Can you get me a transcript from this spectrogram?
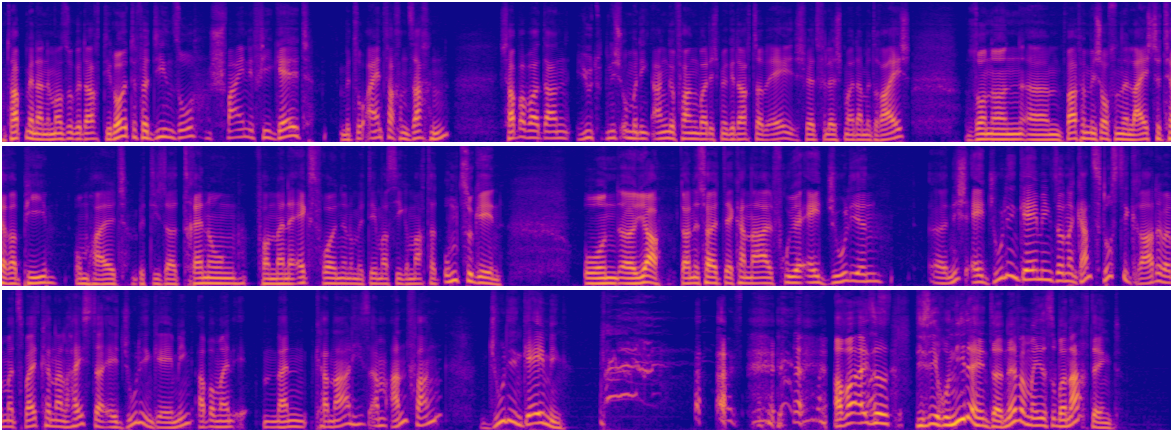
Und habe mir dann immer so gedacht, die Leute verdienen so Schweine viel Geld mit so einfachen Sachen. Ich habe aber dann YouTube nicht unbedingt angefangen, weil ich mir gedacht habe, ey, ich werde vielleicht mal damit reich, sondern ähm, war für mich auch so eine leichte Therapie, um halt mit dieser Trennung von meiner Ex-Freundin und mit dem, was sie gemacht hat, umzugehen. Und äh, ja, dann ist halt der Kanal früher A Julian, äh, nicht A Julian Gaming, sondern ganz lustig gerade, weil mein Zweitkanal heißt da A Julian Gaming, aber mein, mein Kanal hieß am Anfang Julian Gaming. Aber also, diese Ironie dahinter, ne, wenn man jetzt drüber nachdenkt.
